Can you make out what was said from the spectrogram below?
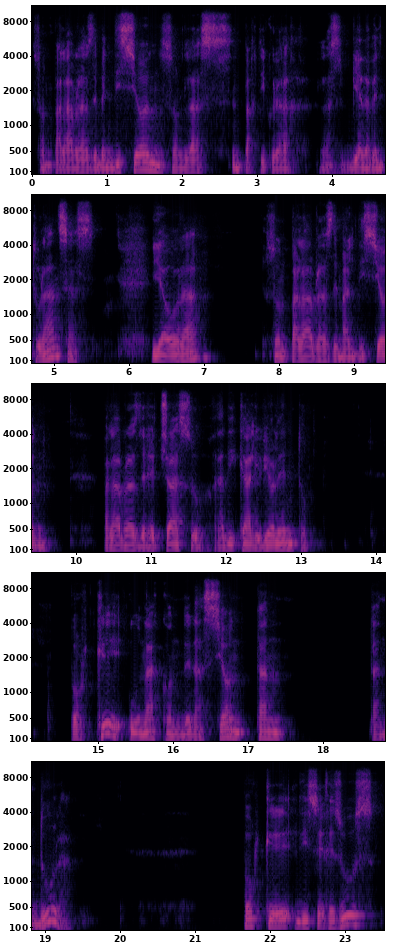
son palabras de bendición, son las, en particular, las bienaventuranzas, y ahora son palabras de maldición, palabras de rechazo radical y violento. ¿Por qué una condenación tan, tan dura? Porque, dice Jesús,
